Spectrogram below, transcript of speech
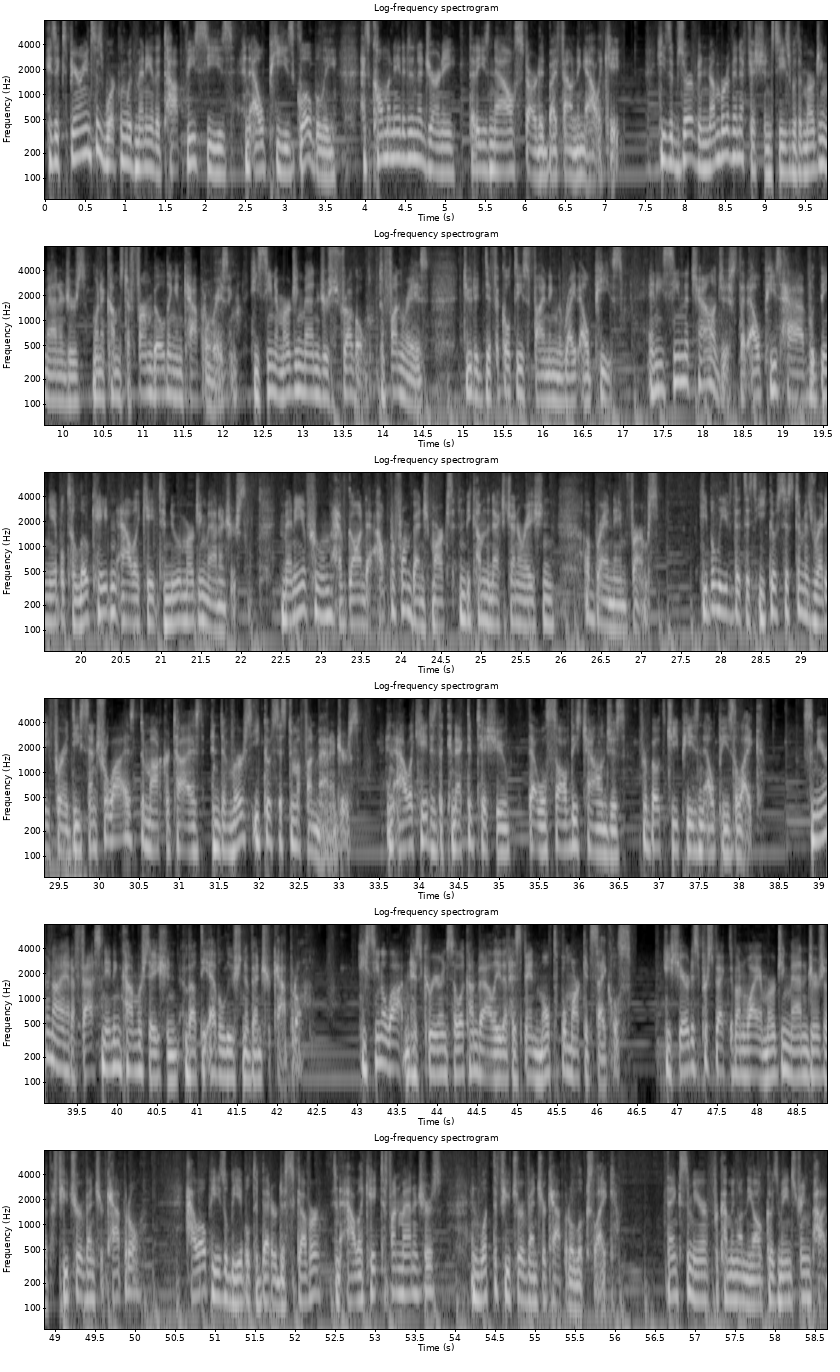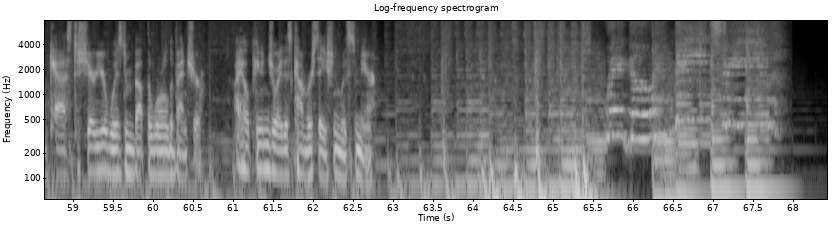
His experiences working with many of the top VCs and LPs globally has culminated in a journey that he's now started by founding Allocate. He's observed a number of inefficiencies with emerging managers when it comes to firm building and capital raising. He's seen emerging managers struggle to fundraise due to difficulties finding the right LPs. And he's seen the challenges that LPs have with being able to locate and allocate to new emerging managers, many of whom have gone to outperform benchmarks and become the next generation of brand name firms. He believes that this ecosystem is ready for a decentralized, democratized, and diverse ecosystem of fund managers, and Allocate is the connective tissue that will solve these challenges for both GPs and LPs alike. Samir and I had a fascinating conversation about the evolution of venture capital. He's seen a lot in his career in Silicon Valley that has spanned multiple market cycles. He shared his perspective on why emerging managers are the future of venture capital, how LPs will be able to better discover and allocate to fund managers, and what the future of venture capital looks like. Thanks, Samir, for coming on the Alt Goes Mainstream podcast to share your wisdom about the world of venture. I hope you enjoy this conversation with Samir. We're going mainstream.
